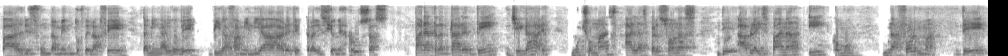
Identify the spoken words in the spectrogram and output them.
padres, fundamentos de la fe, también algo de vida familiar, de tradiciones rusas, para tratar de llegar mucho más a las personas de habla hispana y como una forma de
